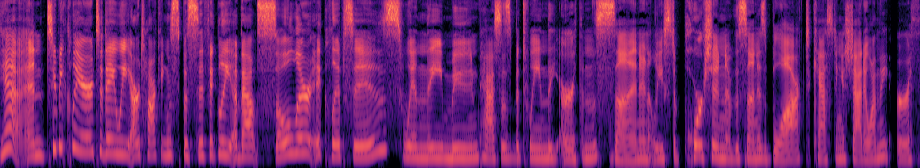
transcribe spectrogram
Yeah, and to be clear, today we are talking specifically about solar eclipses when the moon passes between the earth and the sun, and at least a portion of the sun is blocked, casting a shadow on the earth.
